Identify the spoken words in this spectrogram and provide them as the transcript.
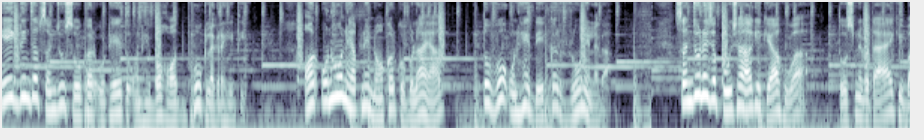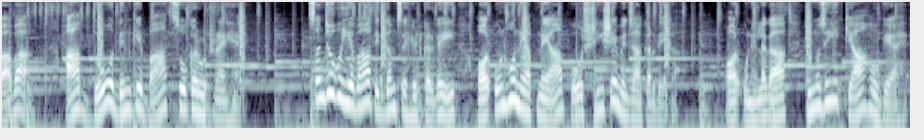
एक दिन जब संजू सोकर उठे तो उन्हें बहुत भूख लग रही थी और उन्होंने अपने नौकर को बुलाया तो वो उन्हें देखकर रोने लगा। संजू ने जब पूछा कि क्या हुआ तो उसने बताया कि बाबा, आप दो दिन के बाद सोकर उठ रहे हैं। संजू को यह बात एकदम से हिट कर गई और उन्होंने अपने आप को शीशे में जाकर देखा और उन्हें लगा कि मुझे ये क्या हो गया है?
